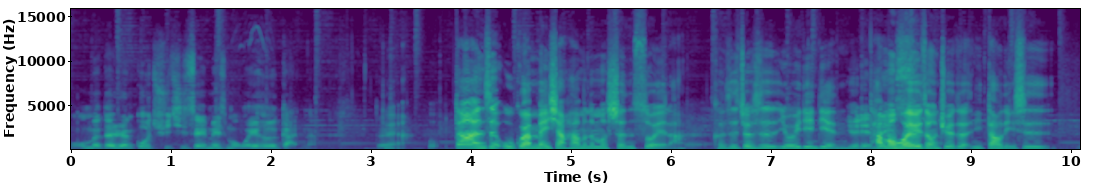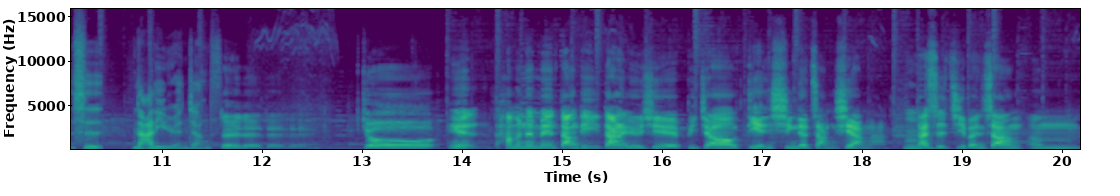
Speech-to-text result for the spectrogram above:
我们的人过去其实也没什么违和感呐。对，对啊，当然是五官没像他们那么深邃啦，可是就是有一点点，有点，他们会有一种觉得你到底是是哪里人这样子。对对对对。就因为他们那边当地当然有一些比较典型的长相啦，嗯、但是基本上，嗯，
